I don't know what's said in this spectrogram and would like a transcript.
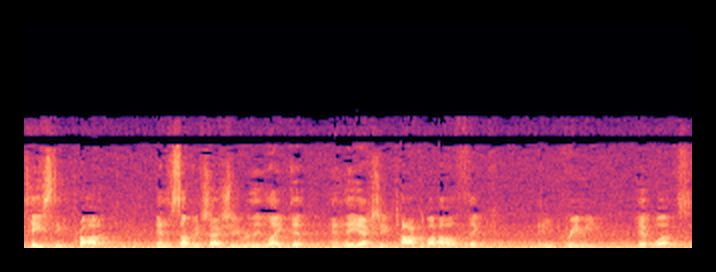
tasting product. And the subjects actually really liked it, and they actually talked about how thick and creamy it was.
